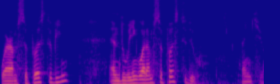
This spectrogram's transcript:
where I'm supposed to be and doing what I'm supposed to do. Thank you.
